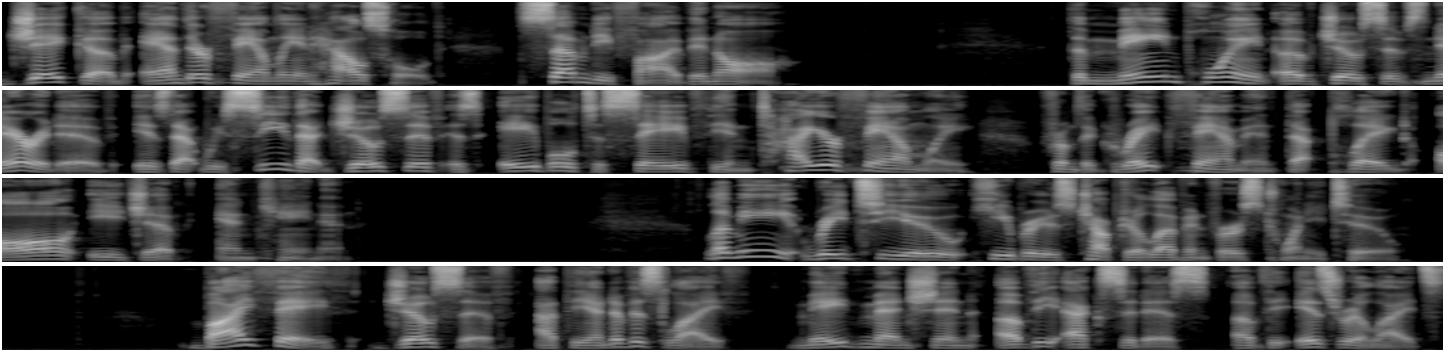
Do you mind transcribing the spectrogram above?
Jacob and their family and household, 75 in all. The main point of Joseph's narrative is that we see that Joseph is able to save the entire family from the great famine that plagued all Egypt and Canaan. Let me read to you Hebrews chapter 11 verse 22. By faith Joseph at the end of his life made mention of the exodus of the Israelites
